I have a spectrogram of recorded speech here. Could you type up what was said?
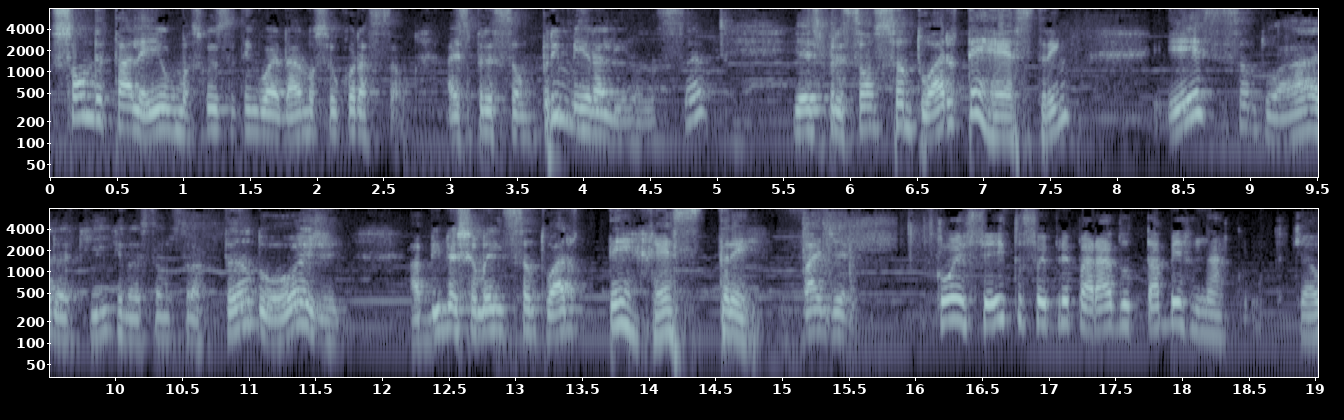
só um detalhe aí, algumas coisas você tem que guardar no seu coração. A expressão primeira aliança e a expressão santuário terrestre, hein? Esse santuário aqui que nós estamos tratando hoje, a Bíblia chama ele de santuário terrestre. Vai, Diego. Com efeito, foi preparado o tabernáculo, que é o,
